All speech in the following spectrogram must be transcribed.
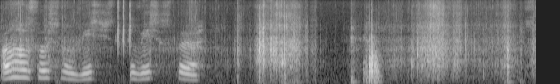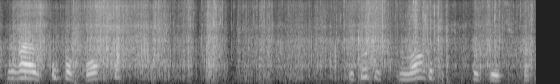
Она достаточно увесистая. Скрываем упаковку. И тут много таких пакетиков.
